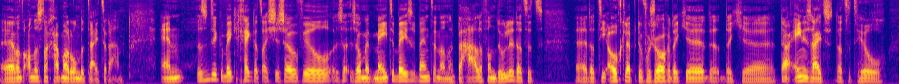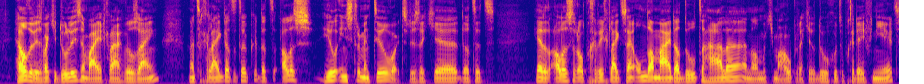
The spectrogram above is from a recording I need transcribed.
uh, want anders dan gaat mijn rondetijd eraan. En dat is natuurlijk een beetje gek dat als je zoveel zo, zo met meten bezig bent en dan het behalen van doelen, dat, het, uh, dat die oogkleppen ervoor zorgen dat je, dat, dat je, nou, enerzijds dat het heel helder is wat je doel is en waar je graag wil zijn. Maar tegelijk dat het ook dat alles heel instrumenteel wordt. Dus dat je dat het ja, dat alles erop gericht lijkt te zijn om dan maar dat doel te halen. En dan moet je maar hopen dat je dat doel goed op gedefinieerd.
